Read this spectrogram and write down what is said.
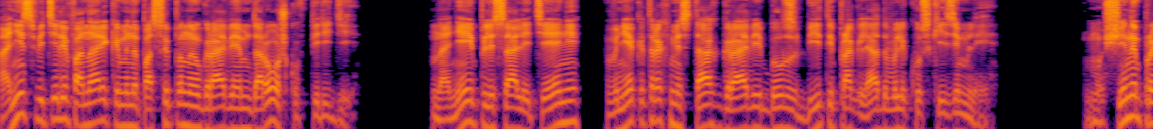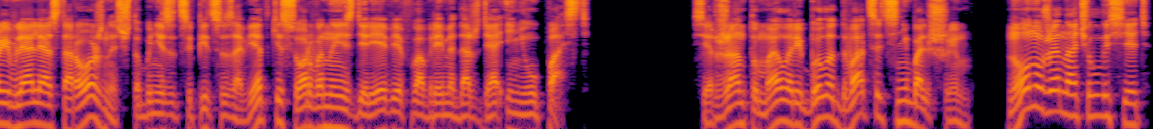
Они светили фонариками на посыпанную гравием дорожку впереди. На ней плясали тени, в некоторых местах гравий был сбит и проглядывали куски земли. Мужчины проявляли осторожность, чтобы не зацепиться за ветки, сорванные с деревьев во время дождя, и не упасть. Сержанту Мэлори было двадцать с небольшим, но он уже начал лысеть.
